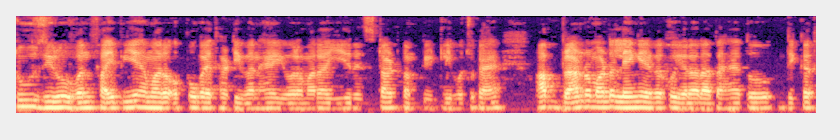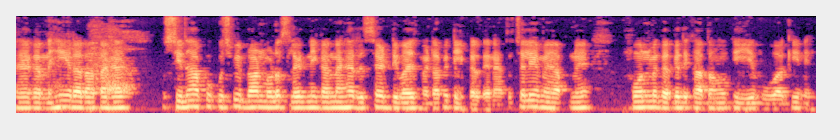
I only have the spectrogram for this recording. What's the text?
two zero one five ये हमारा ओप्पो का थर्टी वन है और हमारा ये रिस्टार्ट कम्प्लीटली हो चुका है। आप ब्रांड और मॉडल लेंगे, अगर कोई एरर आता है तो दिक्कत है, अगर नहीं एरर आता है तो सीधा आपको कुछ भी ब्रांड मॉडल सेलेक्ट नहीं करना है रिसेट डिवाइस मेटा पे क्लिक कर देना है। तो चलिए मैं अपने फ़ोन में करके दिखाता हूँ कि ये हुआ कि नहीं।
